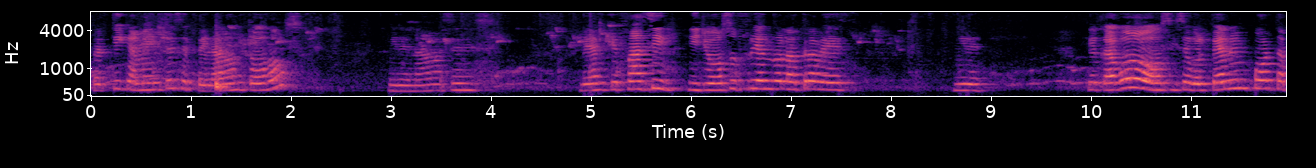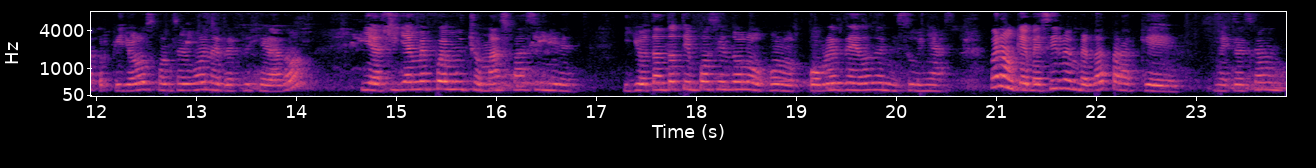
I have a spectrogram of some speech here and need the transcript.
prácticamente se pelaron todos. Miren, nada más es... Vean qué fácil. Y yo sufriendo la otra vez. Miren. Que al cabo, si se golpea no importa porque yo los conservo en el refrigerador. Y así ya me fue mucho más fácil, miren. Y yo tanto tiempo haciéndolo con los pobres dedos de mis uñas. Bueno, aunque me sirven, ¿verdad? Para que me crezcan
